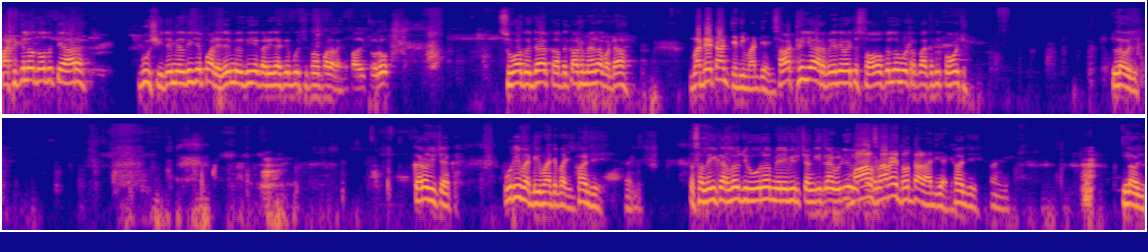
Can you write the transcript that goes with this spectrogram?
8 ਕਿਲੋ ਦੁੱਧ ਤਿਆਰ ਭੂਸ਼ੀ ਤੇ ਮਿਲਦੀ ਜੇ ਪਹਾੜੇ ਤੇ ਮਿਲਦੀ ਹੈ ਗਾੜੀ ਰੱਖ ਕੇ ਭੂਸ਼ੀ ਪਾ ਪਹਾੜਾ ਰੱਖ ਪਾ ਚੋਲੋ। ਸੂਆ ਦੂਜਾ ਕੱਦ ਕਾਠ ਮੈਂ ਦਾ ਵੱਡਾ। ਵੱਡੇ ਢਾਂਚੇ ਦੀ ਮੱਝ ਹੈ ਜੀ 60000 ਰੁਪਏ ਦੇ ਵਿੱਚ 100 ਕਿਲੋਮੀਟਰ ਤੱਕ ਦੀ ਪਹੁੰਚ। ਲਓ ਜੀ। ਕਰੋ ਜੀ ਚੈੱਕ ਪੂਰੀ ਵੱਡੀ ਮੱਝ ਭਾਜੀ। ਹਾਂਜੀ। ਹਾਂਜੀ। ਤਸੱਲੀ ਕਰ ਲਓ ਜਰੂਰ ਮੇਰੇ ਵੀਰ ਚੰਗੀ ਤਰ੍ਹਾਂ ਵੀਡੀਓ ਮਾਲ ਸਾਰਾ ਦੁੱਧ ਵਾਲਾ ਜੀ ਅੱਜ। ਹਾਂਜੀ। ਹਾਂਜੀ। ਲਓ ਜੀ।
